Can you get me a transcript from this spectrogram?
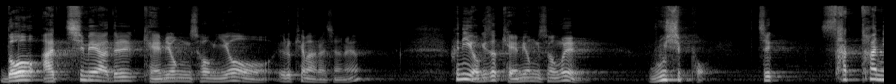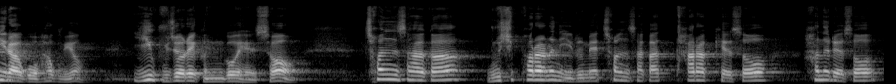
너 아침의 아들 계명성이요 이렇게 말하잖아요. 흔히 여기서 계명성을 루시퍼 즉 사탄이라고 하고요. 이 구절에 근거해서 천사가 루시퍼라는 이름의 천사가 타락해서 하늘에서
